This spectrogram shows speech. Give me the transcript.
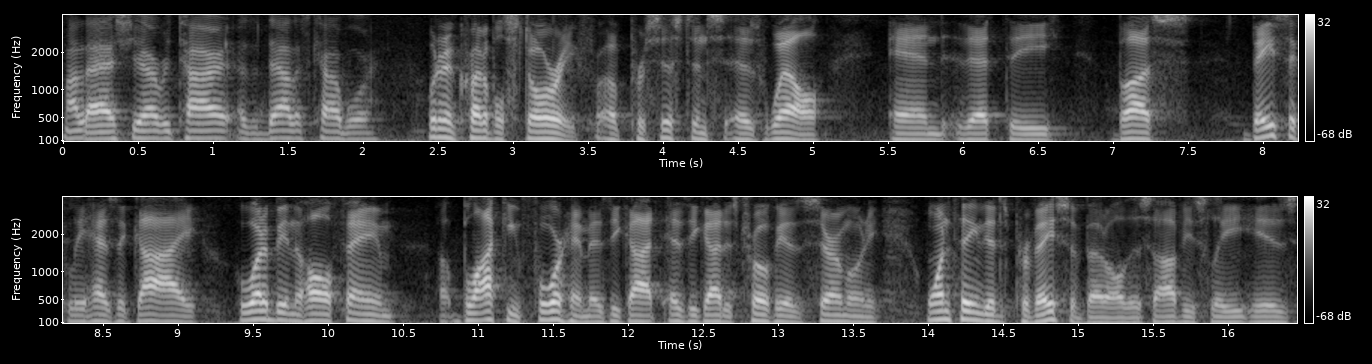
my last year, I retired as a Dallas Cowboy. What an incredible story of persistence as well, and that the bus basically has a guy who ought to be in the Hall of Fame uh, blocking for him as he got as he got his trophy as a ceremony. One thing that is pervasive about all this, obviously, is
